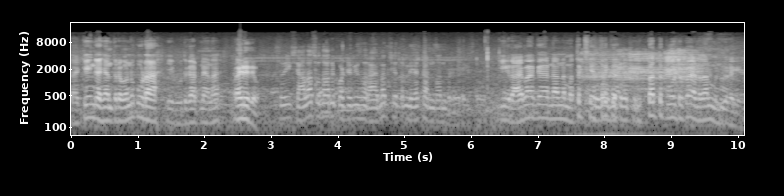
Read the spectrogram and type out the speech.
ಪ್ಯಾಕಿಂಗ್ ಯಂತ್ರವನ್ನು ಕೂಡ ಈಗ ಉದ್ಘಾಟನೆಯನ್ನು ಮಾಡಿದೆವು. ಸರ್, ಈಗ ಶಾಲಾ ಸುಧಾರಣೆ ಕೊಟ್ಟಿದ್ದೀವಿ ಸರ್. ರಾಯಬಾಗ್ ಕ್ಷೇತ್ರದಲ್ಲಿ ಎಷ್ಟು ಅನುದಾನ ಸರ್? ಈಗ ರಾಯಬಾಗ ನನ್ನ ಮತಕ್ಷೇತ್ರಕ್ಕೆ ಇಪ್ಪತ್ತು ಕೋಟಿ ರೂಪಾಯಿ ಅನುದಾನ ಮಂಜೂರಾಗಿದೆ.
